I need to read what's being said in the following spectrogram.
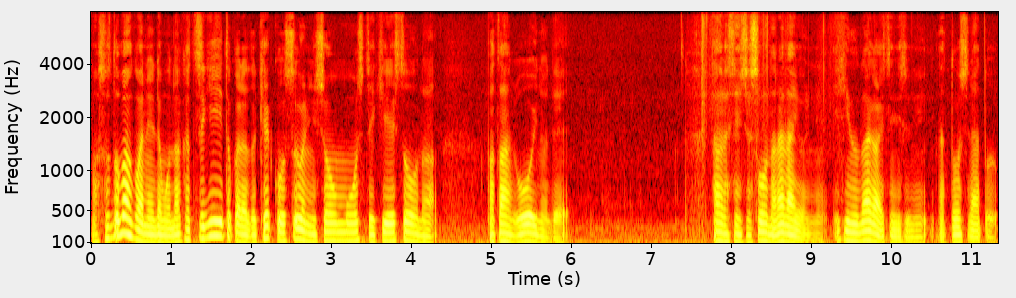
まあ、ソフトバンクはね、でも中継ぎとかだと結構すぐに消耗して消えそうなパターンが多いので、田原選手はそうならないようにね、息の長い選手になってほしいなと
